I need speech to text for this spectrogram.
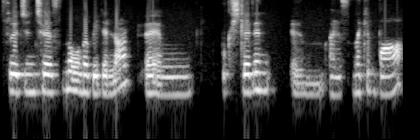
sürecin içerisinde olabilirler. E, bu kişilerin e, arasındaki bağ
